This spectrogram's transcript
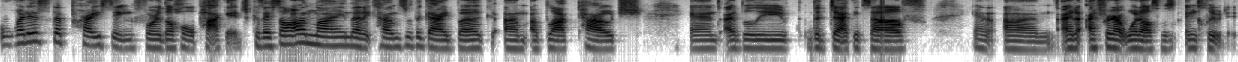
what is the pricing for the whole package? Because I saw online that it comes with a guidebook, um, a black pouch, and I believe the deck itself. And um, I, I forgot what else was included.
